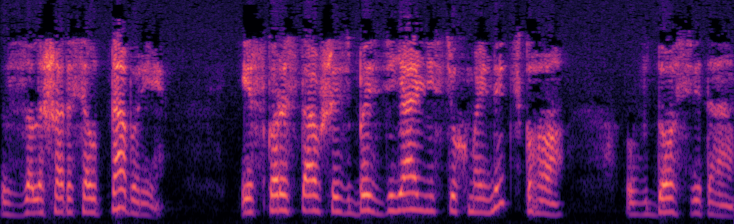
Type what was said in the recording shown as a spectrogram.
залишатися у таборі і, скориставшись бездіяльністю Хмельницького, вдосвіта,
